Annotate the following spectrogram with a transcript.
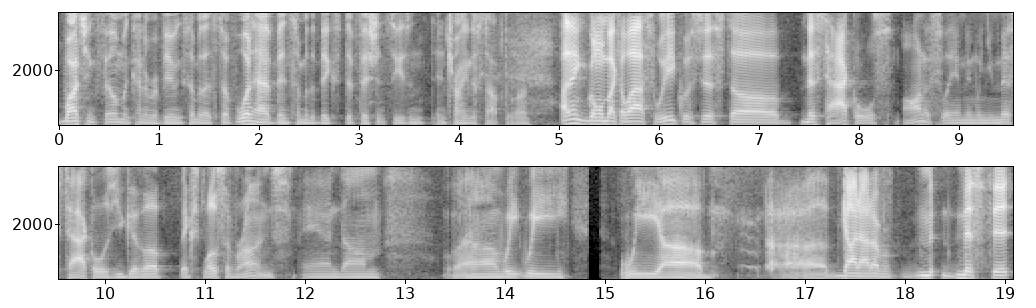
watching film and kind of reviewing some of that stuff. What have been some of the biggest deficiencies in, in trying to stop the run? I think going back to last week was just uh, missed tackles. Honestly, I mean, when you miss tackles, you give up explosive runs, and um, uh, we we we. Uh, uh, got out of misfit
